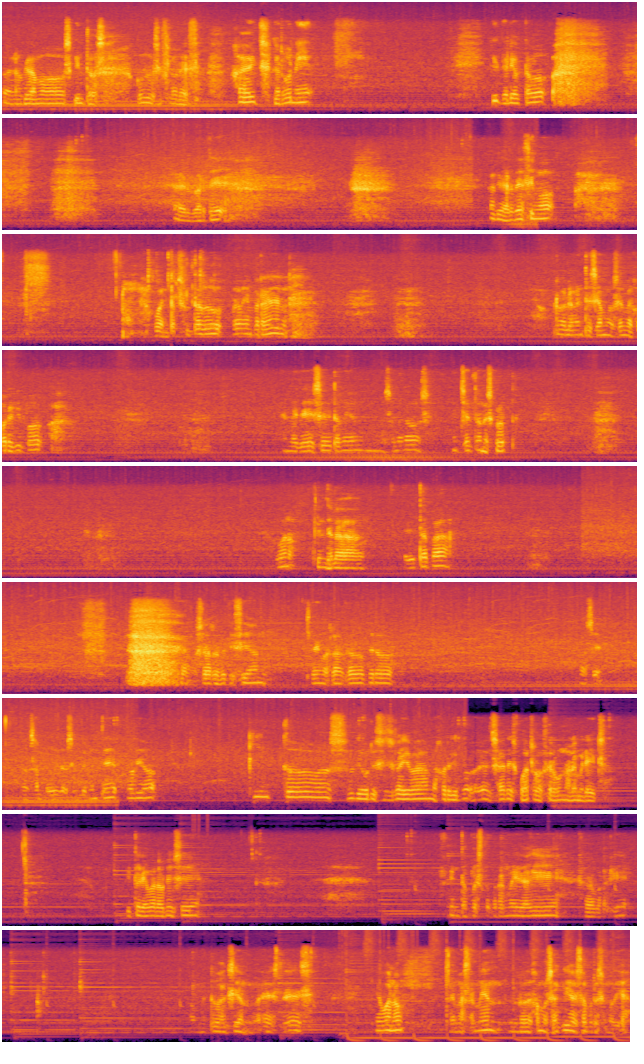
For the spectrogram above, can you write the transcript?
Bueno quedamos quintos. Cudos y Flores. Heights, Carboni. Quinteli octavo A ver, Duarte. Va a quedar décimo. Buen resultado también para él. Probablemente seamos el mejor equipo. MDS también, más o menos. Chelton Scott. De la etapa. Vamos a la repetición que hemos lanzado, pero no sé, nos han pedido simplemente podio. Quintos, de Ulises Leiva, mejor equipo, el Sares 401 Emirates. Victoria para Orisi. Quinto puesto para Almeida aquí, ahora por aquí. Aumentó acción, este es. Y bueno, además también lo dejamos aquí hasta el próximo día.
